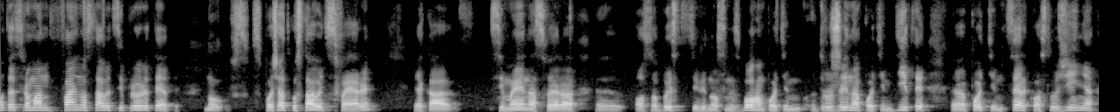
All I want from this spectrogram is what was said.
отець Роман файно ставить ці пріоритети. Ну, спочатку ставить сфери, яка сімейна сфера, е, особисті відносини з Богом, потім дружина, потім діти, е, потім церква, служіння,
